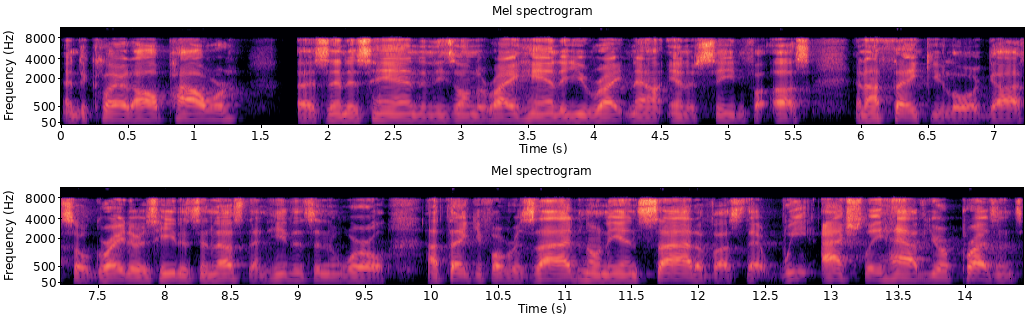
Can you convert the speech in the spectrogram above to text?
and declared all power Uh, is in his hand and he's on the right hand of you right now interceding for us. And I thank you, Lord God. So greater is he that's in us than he that's in the world. I thank you for residing on the inside of us that we actually have your presence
